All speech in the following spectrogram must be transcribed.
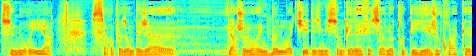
se nourrir, ça représente déjà... Euh, largement une bonne moitié des émissions de gaz à effet de serre de notre pays. Et je crois que,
